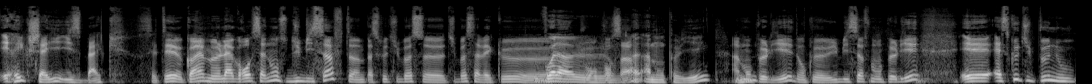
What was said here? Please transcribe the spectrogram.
Eric Chahi is back. C'était quand même la grosse annonce d'Ubisoft parce que tu bosses, tu bosses avec eux. Voilà, pour, ça. À Montpellier. À Montpellier, donc Ubisoft Montpellier. Et est-ce que tu peux nous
